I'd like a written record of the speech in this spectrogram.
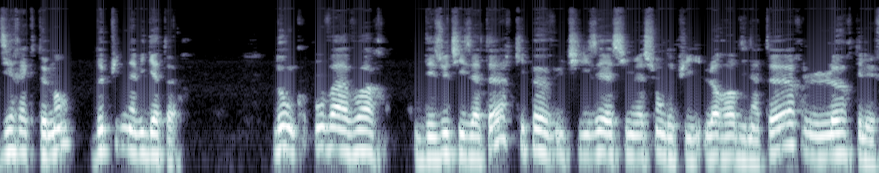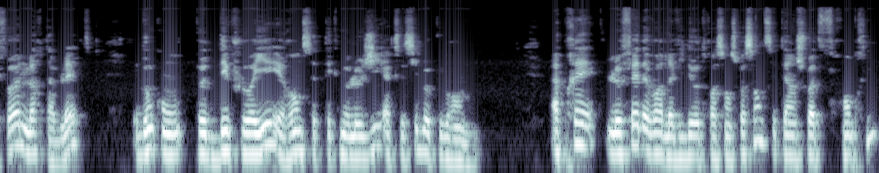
directement depuis le navigateur. Donc, on va avoir des utilisateurs qui peuvent utiliser la simulation depuis leur ordinateur, leur téléphone, leur tablette, Et donc, on peut déployer et rendre cette technologie accessible au plus grand nombre. Après, le fait d'avoir de la vidéo 360, c'était un choix de Franprix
